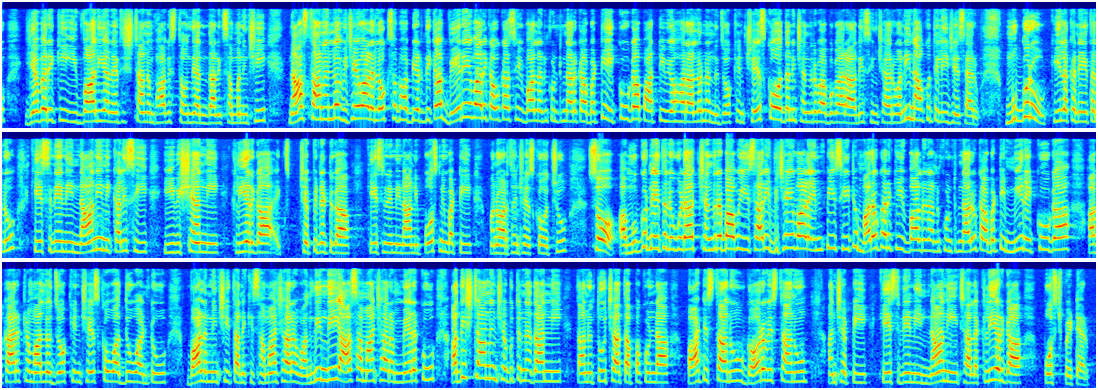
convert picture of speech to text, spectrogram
ఎవరికి ఇవ్వాలి అనే అధిష్టానం భావిస్తోంది అని దానికి సంబంధించి నా స్థానంలో విజయవాడ లోక్సభ అభ్యర్థిగా వేరే వారికి అవకాశం ఇవ్వాలనుకుంటున్నారు కాబట్టి ఎక్కువగా పార్టీ వ్యవహారాల్లో నన్ను జోక్యం చేసుకోవద్దని చంద్రబాబు గారు ఆదేశించారు అని నాకు తెలియజేశారు. ముగ్గురు కీలక నేతలు కేసినేని నానిని కలిసి ఈ విషయాన్ని క్లియర్గా చెప్పినట్టుగా చెప్పినట్టుగా కేసినేని నాని పోస్ట్ని బట్టి మనం అర్థం చేసుకోవచ్చు. సో ఆ ముగ్గురు నేతలు కూడా చంద్రబాబు ఈసారి విజయవాడ ఎంపీ సీటు మరొకరికి ఇవ్వాలని అనుకుంటున్నారు. కాబట్టి మీరు ఎక్కువగా ఆ కార్యక్రమాల్లో జోక్యం చేసుకోవద్దు అంటూ వాళ్ళ నుంచి తనకి సమాచారం అందింది. ఆ సమాచారం మేరకు అధిష్టానం చెబుతున్న దాన్ని తాను తూచా తప్పకుండా పాటిస్తాను గౌరవిస్తాను అని చెప్పి కేసినేని నాని చాలా క్లియర్గా పోస్ట్ పెట్టారు.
